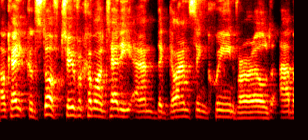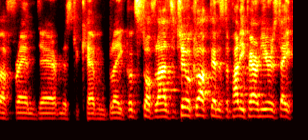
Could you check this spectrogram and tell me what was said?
Okay, good stuff. Two for Come On Teddy and the glancing queen for our old ABBA friend there, Mr. Kevin Blake. Good stuff, lads. At two o'clock then is the Paddy Power New Year's Day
